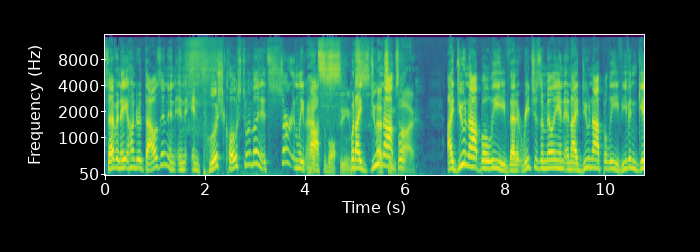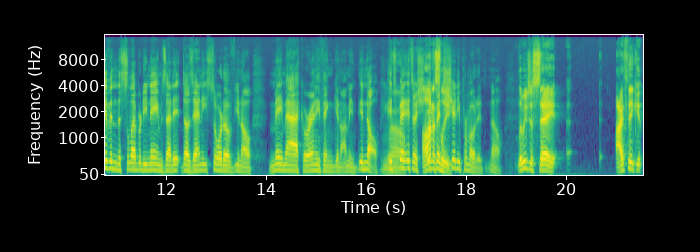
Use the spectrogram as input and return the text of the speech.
seven eight hundred thousand and, and and push close to a million? It's certainly possible, seems- but I do not. be-. I do not believe that it reaches a million, and I do not believe, even given the celebrity names, that it does any sort of you know Maymac or anything. You know, I mean, no, it's No. been it's a Honestly- it's been shitty promoted. No, Let me just say, I think it,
